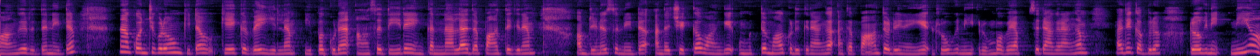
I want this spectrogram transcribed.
வாங்குறதுன்னுட்டு நான் கொஞ்சம் கூட உங்ககிட்ட கேட்கவே இல்லை. இப்போ கூட ஆசை தீர என் கண்ணால் அதை பார்த்துக்கிறேன் அப்படின்னு சொல்லிட்டு அந்த செக்கை வாங்கி மொத்தமாக கொடுக்குறாங்க. அதை பார்த்த உடனேயே ரோகிணி ரொம்பவே அப்செட் ஆகுறாங்க. அதுக்கப்புறம் ரோகிணி நீயும்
